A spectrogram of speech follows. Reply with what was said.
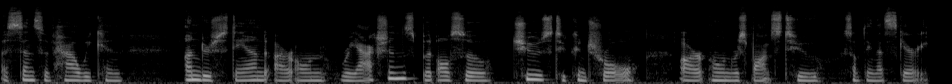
a sense of how we can understand our own reactions, but also choose to control our own response to something that's scary.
